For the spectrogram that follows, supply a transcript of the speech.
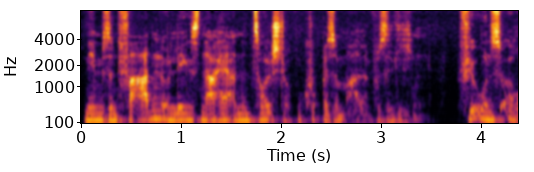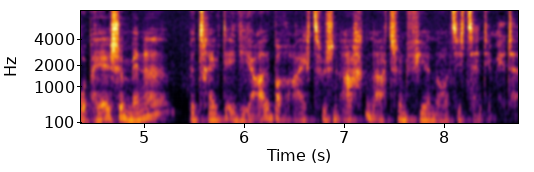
nehmen Sie einen Faden und legen es nachher an den Zollstock und gucken Sie mal, wo sie liegen. Für uns europäische Männer beträgt der Idealbereich zwischen 88 und 94 Zentimeter.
